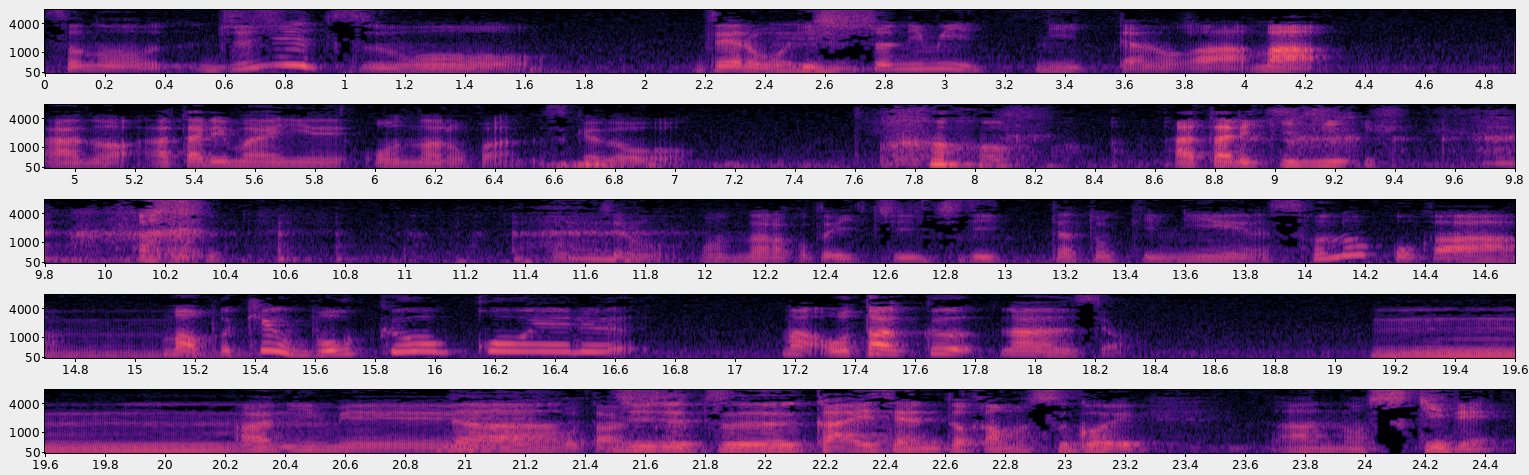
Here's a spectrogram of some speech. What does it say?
その呪術をゼロを一緒に見に行ったのが、まああの当たり前に女の子なんですけど、当たり気にこ っちの女の子と11で行った時にその子が、うんまあ、結構僕を超える、まあ、オタクなんですようーん。アニメオタク呪術廻戦とかもすごい、あの、好きで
